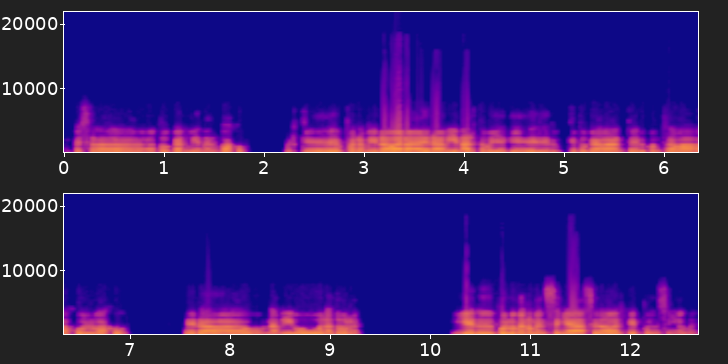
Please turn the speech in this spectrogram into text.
empezar a, a tocar bien el bajo. Porque para mí la vara era bien alta, pues ya que el que tocaba antes el contrabajo, el bajo, era un amigo Hugo La Torre. Y él por lo menos me enseñaba, se daba el tiempo de enseñarme.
